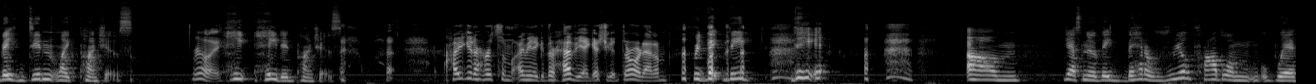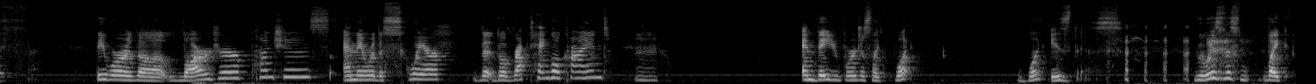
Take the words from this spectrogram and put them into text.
They didn't like punches. really? Hate hated punches. How are you going to hurt some? I mean, they're heavy. I guess you could throw it at them. They they they um yes, no, they they had a real problem with they were the larger punches and they were the square the, the rectangle kind. And they were just like, What what is this? what is this like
